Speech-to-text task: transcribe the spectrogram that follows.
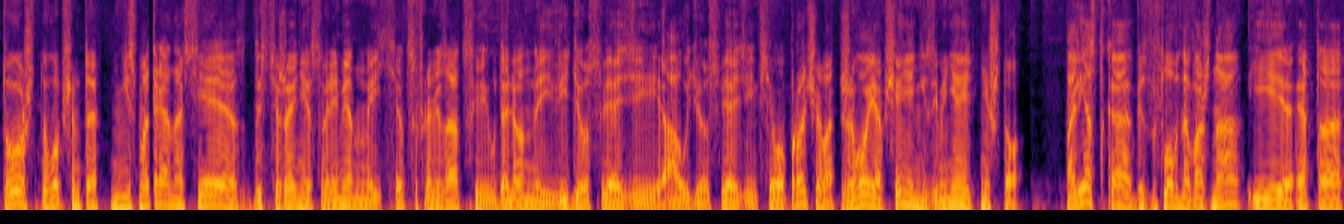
то, что, в общем-то, несмотря на все достижения современной цифровизации, удаленной видеосвязи, аудиосвязи и всего прочего, живое общение не заменяет ничто. Повестка, безусловно, важна, и это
